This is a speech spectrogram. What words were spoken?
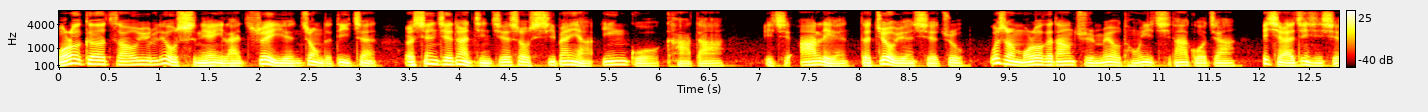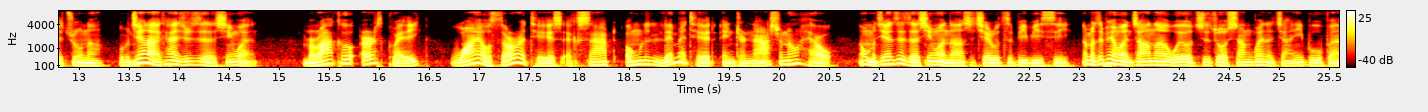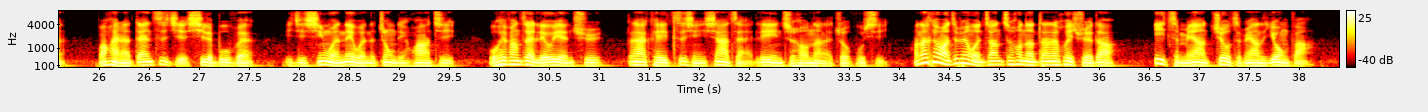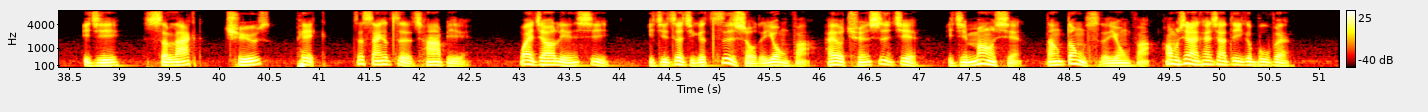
摩洛哥遭遇六十年以来最严重的地震，而现阶段仅接受西班牙、英国、卡达以及阿联的救援协助。为什么摩洛哥当局没有同意其他国家一起来进行协助呢？我们今天来看就是新闻：Morocco earthquake, why authorities accept only limited international help？那我们今天这则新闻呢是切入自 BBC。那么这篇文章呢，我有制作相关的讲义部分，包含了单字解析的部分以及新闻内文的重点画记，我会放在留言区，大家可以自行下载列印之后呢来做复习。好，那看完这篇文章之后呢，大家会学到一怎么样就怎么样的用法，以及 select、choose、pick 这三个字的差别，外交联系以及这几个字首的用法，还有全世界以及冒险当动词的用法。好，我们先来看一下第一个部分。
